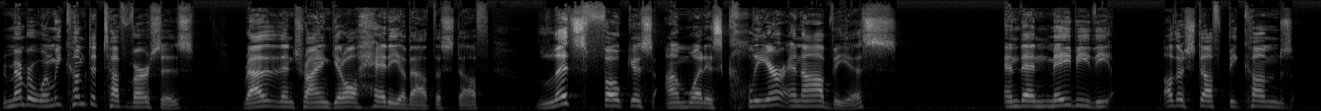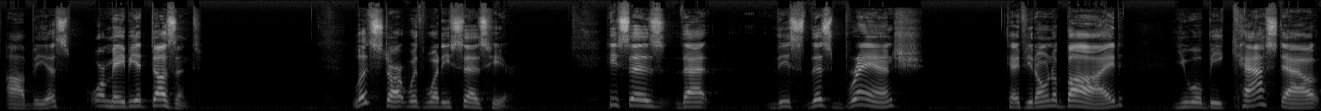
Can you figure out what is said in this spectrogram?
Remember, when we come to tough verses, rather than try and get all heady about the stuff, let's focus on what is clear and obvious, and then maybe the other stuff becomes obvious, or maybe it doesn't. let's start with what he says here. He says that this, this branch, okay, if you don't abide, you will be cast out,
